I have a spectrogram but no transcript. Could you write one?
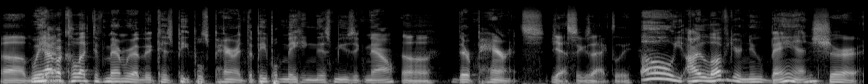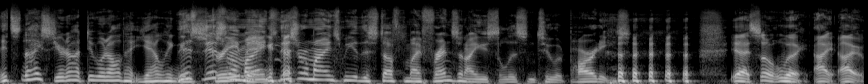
Um, we have a collective memory of it because people's parent, the people making this music now, Uh-huh. their parents. Yes, exactly. Oh, I love your new band. Sure. It's nice you're not doing all that yelling This and this reminds this reminds me of the stuff my friends and I used to listen to at parties. yeah, so look, I, I,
